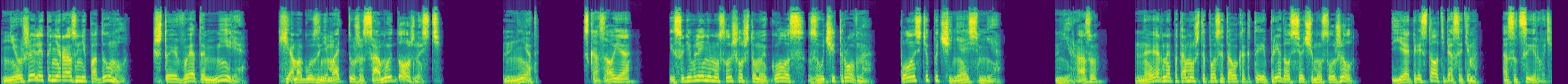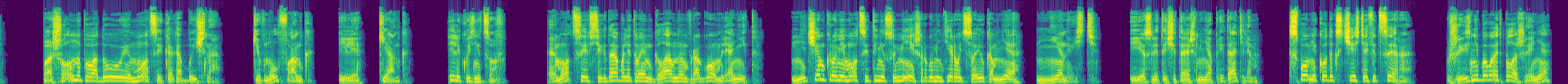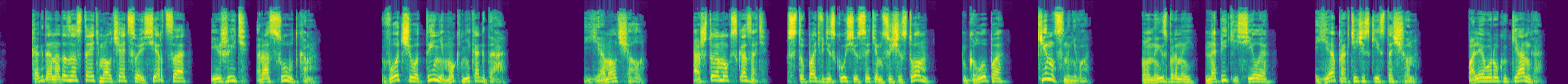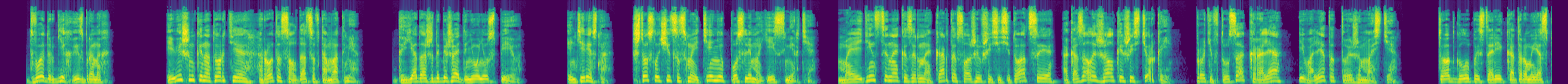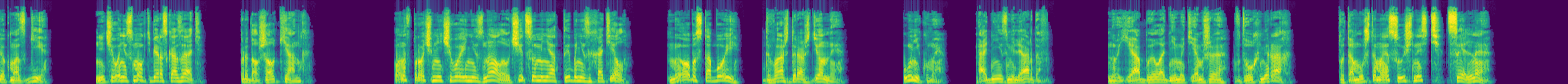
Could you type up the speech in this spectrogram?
Неужели ты ни разу не подумал, что и в этом мире я могу занимать ту же самую должность? Нет, сказал я, и с удивлением услышал, что мой голос звучит ровно, полностью подчиняясь мне. Ни разу. Наверное, потому что после того, как ты предал все, чему служил, я перестал тебя с этим ассоциировать. Пошел на поводу эмоций, как обычно. Кивнул Фанк. Или Кианг. Или Кузнецов. Эмоции всегда были твоим главным врагом, Леонид. Ничем, кроме эмоций, ты не сумеешь аргументировать свою ко мне ненависть. И если ты считаешь меня предателем, вспомни кодекс чести офицера. В жизни бывают положения, когда надо заставить молчать свое сердце и жить рассудком. Вот чего ты не мог никогда. Я молчал. А что я мог сказать? Вступать в дискуссию с этим существом? Глупо. Кинуться на него? Он избранный, на пике силы. я практически истощен. По левую руку Кианга двое других избранных. И вишенкой на торте рота солдат с автоматами. Да я даже добежать до него не успею. Интересно, что случится с моей тенью после моей смерти? Моя единственная козырная карта в сложившейся ситуации оказалась жалкой шестеркой против туза, короля и валета той же масти. Тот глупый старик, которому я спек мозги, ничего не смог тебе рассказать, продолжал Кянг. Он, впрочем, ничего и не знал, а учиться у меня ты бы не захотел. Мы оба с тобой дважды рожденные. Уникумы. Одни из миллиардов. Но я был одним и тем же в двух мирах, потому что моя сущность цельная.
